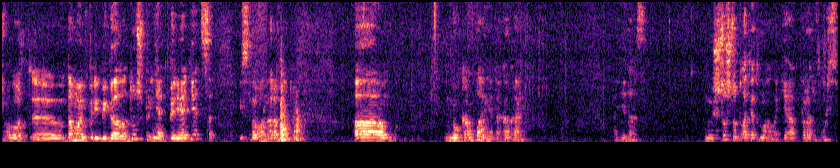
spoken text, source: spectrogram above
Вот, э, домой прибегала душ принять, переодеться и снова на работу. А, но компания-то какая? Adidas. Ну и что, что платят мало? Я прорвусь.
